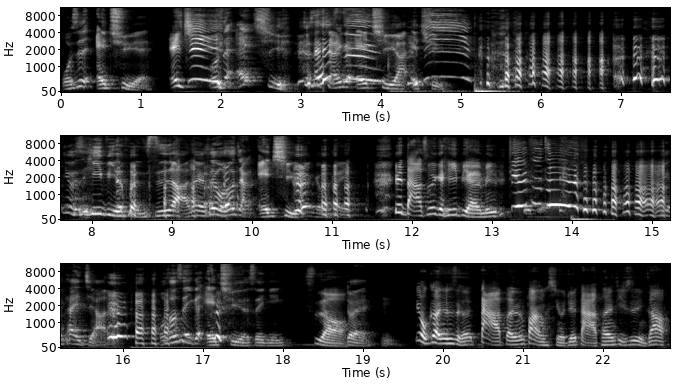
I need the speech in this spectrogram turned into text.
我是 H 哎，H，我是 H，就是讲一个 H 啊，H。因为我是 Hebe 的粉丝啊，对，所以我都讲 H，可不可以？可以打出一个 Hebe 的名字，天赋真，这个太假了。我都是一个 H 的声音，是哦，对，嗯，因为我个人就是整个大奔放型，我觉得打喷嚏就是你知道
